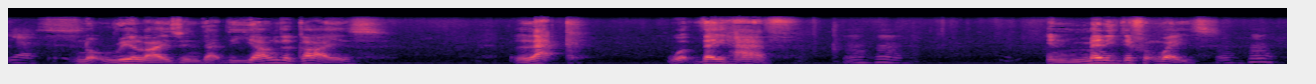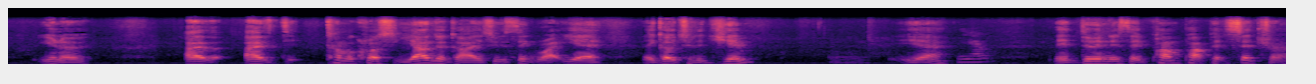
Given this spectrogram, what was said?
yes. not realizing that the younger guys lack what they have in many different ways. You know, I've I've come across younger guys who think, right, yeah, they go to the gym, yeah, Yeah. they're doing this, they pump up, etc.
